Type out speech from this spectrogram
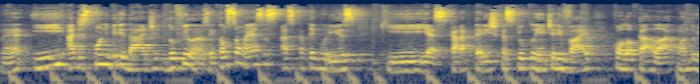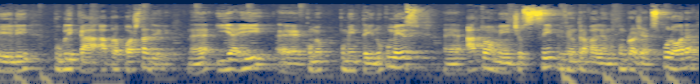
né, e a disponibilidade do freelancer. Então são essas as categorias que, e as características que o cliente ele vai colocar lá quando ele publicar a proposta dele. Né? E aí, é, como eu comentei no começo, é, atualmente eu sempre venho trabalhando com projetos por hora.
